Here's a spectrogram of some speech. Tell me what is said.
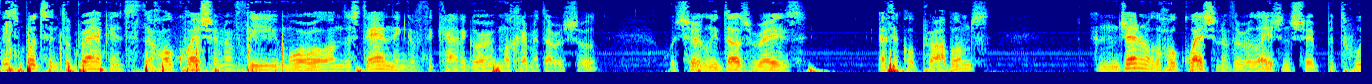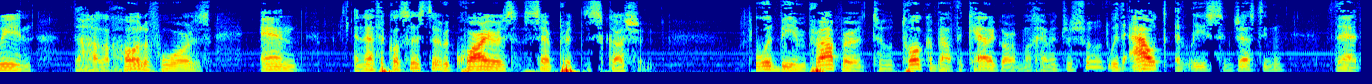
This puts into brackets the whole question of the moral understanding of the category of Melchemet Arashut, which certainly does raise ethical problems. And in general, the whole question of the relationship between the halachot of wars and an ethical system requires separate discussion It would be improper to talk about the category of Mechemet Rashud without at least suggesting that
